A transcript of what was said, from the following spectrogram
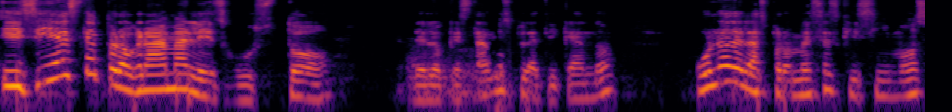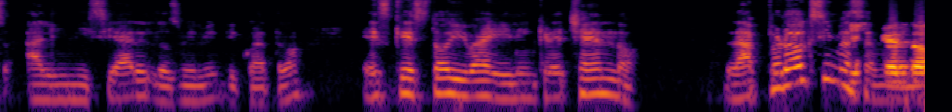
Y si este programa les gustó de lo que estamos platicando, una de las promesas que hicimos al iniciar el 2024 es que esto iba a ir increciendo. La próxima semana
